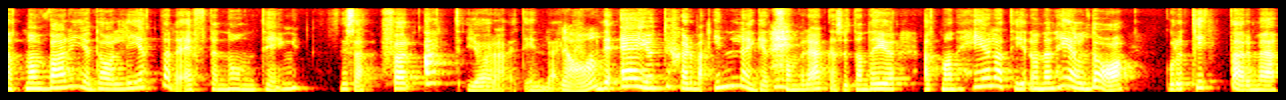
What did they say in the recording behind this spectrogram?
att man varje dag letade efter någonting. Det är så här, för att göra ett inlägg. Ja. Men det är ju inte själva inlägget som räknas utan det är ju att man hela tiden, under en hel dag, går och tittar med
